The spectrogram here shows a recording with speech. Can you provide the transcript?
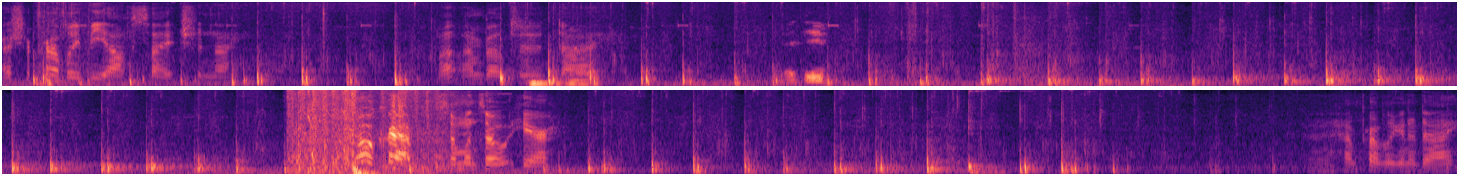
I should probably be off site, shouldn't I? Well, I'm about to die. Hey, dude. Oh crap! Someone's out here. Uh, I'm probably gonna die.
